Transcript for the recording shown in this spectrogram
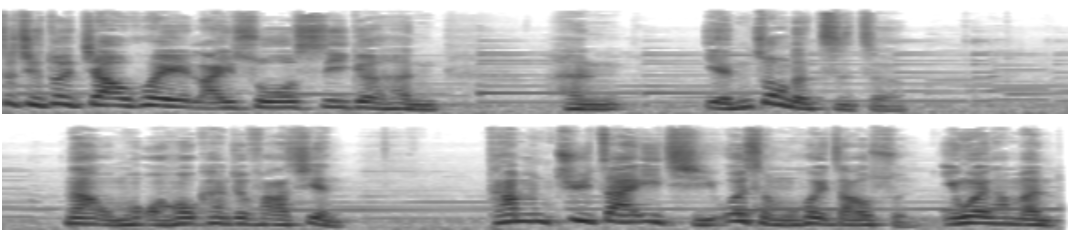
这其实对教会来说是一个很很严重的指责。那我们往后看就发现，他们聚在一起为什么会遭损？因为他们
